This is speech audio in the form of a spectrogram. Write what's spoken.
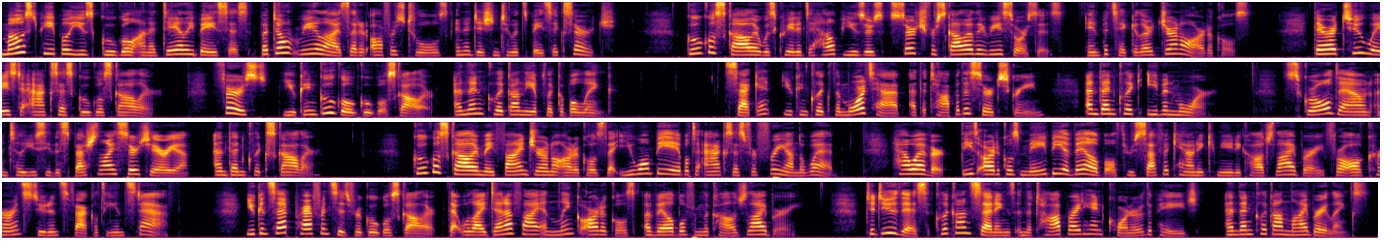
Most people use Google on a daily basis, but don't realize that it offers tools in addition to its basic search. Google Scholar was created to help users search for scholarly resources, in particular journal articles. There are two ways to access Google Scholar. First, you can Google Google Scholar and then click on the applicable link. Second, you can click the More tab at the top of the search screen and then click Even More. Scroll down until you see the Specialized Search area and then click Scholar. Google Scholar may find journal articles that you won't be able to access for free on the web. However, these articles may be available through Suffolk County Community College Library for all current students, faculty, and staff. You can set preferences for Google Scholar that will identify and link articles available from the college library. To do this, click on Settings in the top right hand corner of the page and then click on Library Links.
